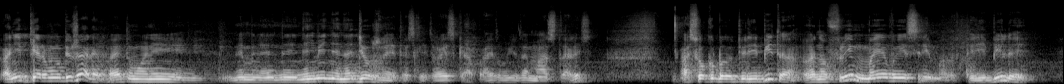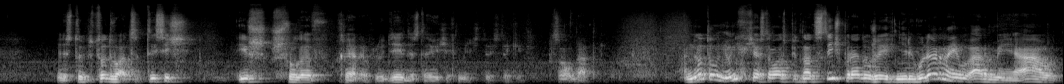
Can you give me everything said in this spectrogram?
Э, Они первым убежали, поэтому они наименее- надежные, так сказать, войска, поэтому они там и остались. А сколько было перебито? Ганофлим, Меева и Срималов. Перебили 100 120 тысяч иш шулев херев, людей, достающих меч, то есть таких солдат. Ну, то у них сейчас оставалось 15 тысяч, правда, уже их не регулярной армии, а вот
